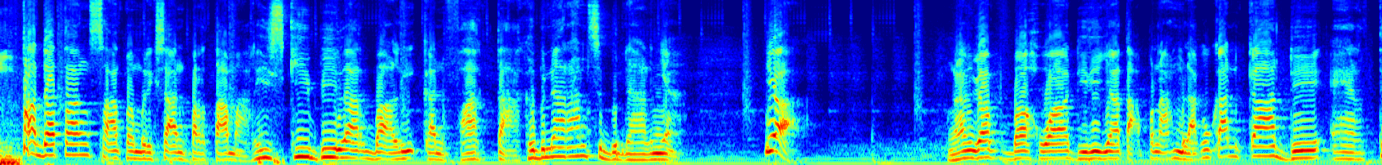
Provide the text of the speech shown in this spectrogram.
menemui Tak datang saat pemeriksaan pertama, Rizky Bilar balikkan fakta kebenaran sebenarnya. Ya, menganggap bahwa dirinya tak pernah melakukan KDRT.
